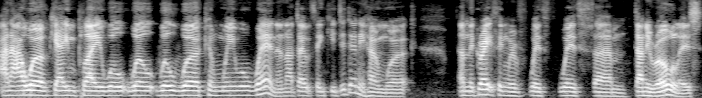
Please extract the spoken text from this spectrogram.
and our gameplay will will will work and we will win. And I don't think he did any homework. And the great thing with with with um, Danny Röhl is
